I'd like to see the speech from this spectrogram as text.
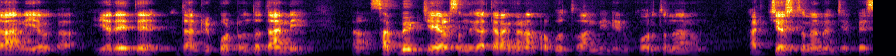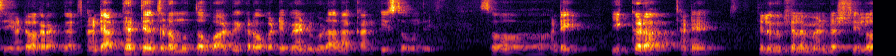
దాని యొక్క ఏదైతే దాని రిపోర్ట్ ఉందో దాన్ని సబ్మిట్ చేయాల్సిందిగా తెలంగాణ ప్రభుత్వాన్ని నేను కోరుతున్నాను అర్చేస్తున్నాను అని చెప్పేసి అంటే ఒక రకంగా అంటే అభ్యర్థించడంతో పాటు ఇక్కడ ఒక డిమాండ్ కూడా నాకు కనిపిస్తూ ఉంది. సో అంటే ఇక్కడ అంటే తెలుగు ఫిలిం ఇండస్ట్రీలో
